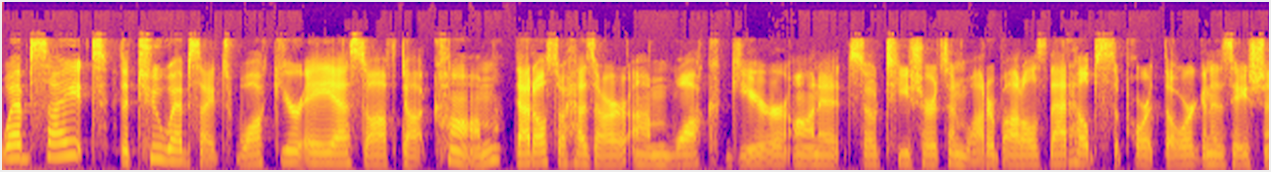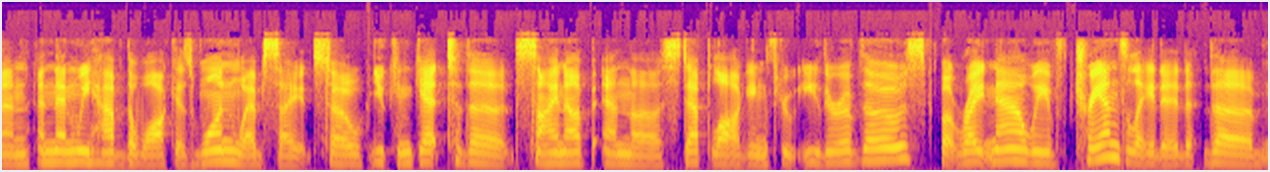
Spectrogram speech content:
website. The two websites, walkyourasoff.com walkwalk.com. That also has our um, walk gear on it, so t shirts and water bottles. That helps support the organization. And then we have the Walk AS One website, so you can get to the sign up and the step logging through either of those. But right now, we've translated the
